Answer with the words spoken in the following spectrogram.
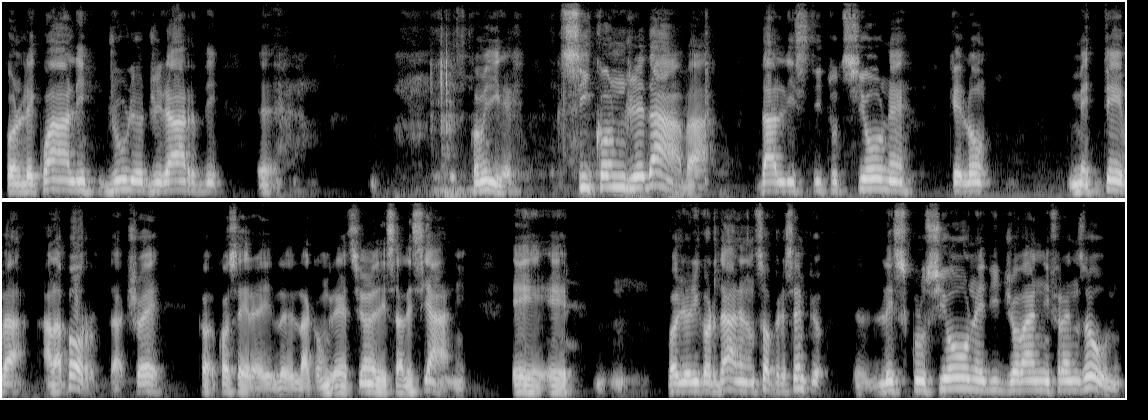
con le quali Giulio Girardi, eh, come dire, si congedava dall'istituzione che lo metteva alla porta, cioè co- cos'era il, la congregazione dei Salesiani. E, e, voglio ricordare, non so, per esempio, eh, l'esclusione di Giovanni Franzoni.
